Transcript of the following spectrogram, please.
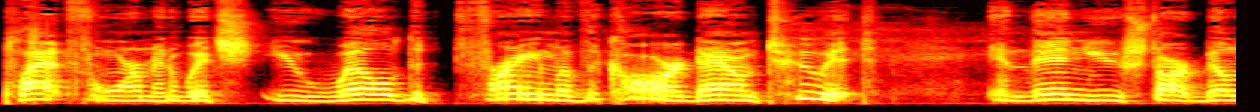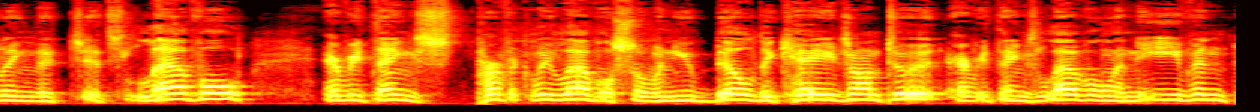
platform in which you weld the frame of the car down to it, and then you start building the. It's level. Everything's perfectly level. So when you build the cage onto it, everything's level and even.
